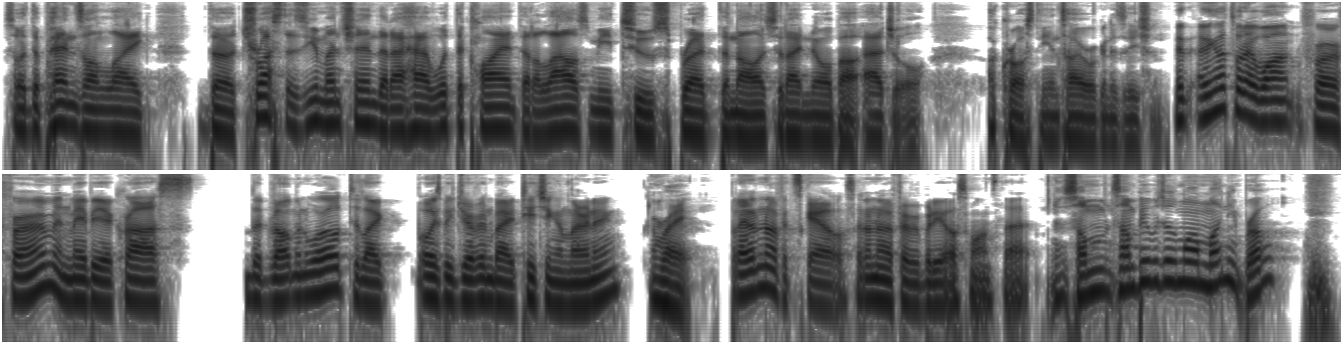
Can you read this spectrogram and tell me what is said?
So it depends on like the trust, as you mentioned, that I have with the client that allows me to spread the knowledge that I know about Agile across the entire organization. I think that's what I want for our firm and maybe across the development world to like always be driven by teaching and learning. Right. But I don't know if it scales. I don't know if everybody else wants that. Some some people just want money, bro.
